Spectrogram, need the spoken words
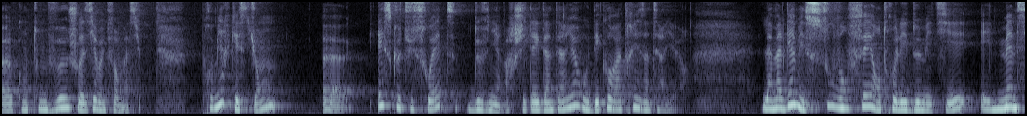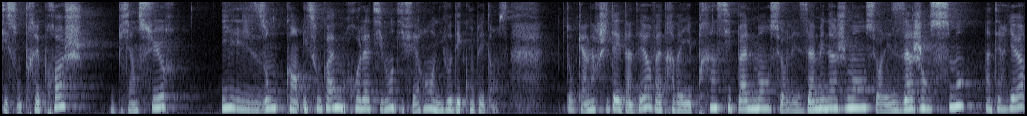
euh, veut choisir une formation. Première question, euh, est-ce que tu souhaites devenir architecte d'intérieur ou décoratrice d'intérieur? L'amalgame est souvent fait entre les deux métiers et même s'ils sont très proches, bien sûr, ils sont quand même relativement différents au niveau des compétences. Donc un architecte d'intérieur va travailler principalement sur les aménagements, sur les agencements intérieurs.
